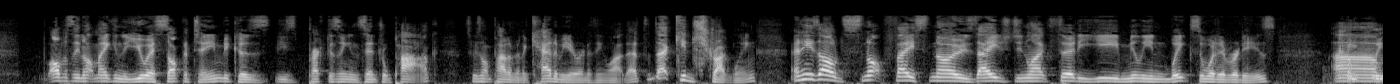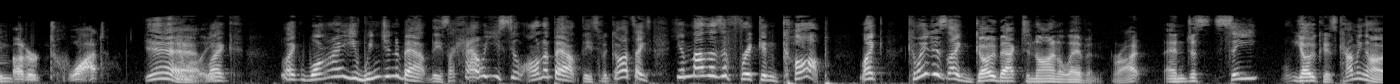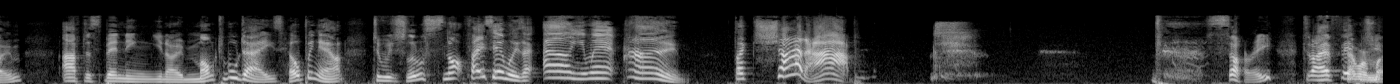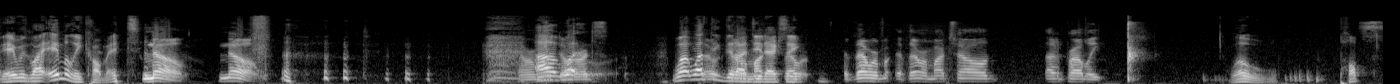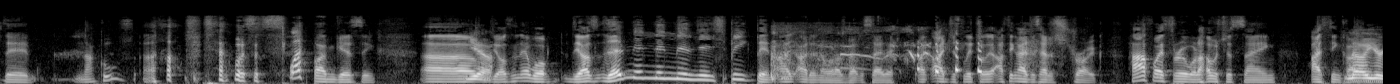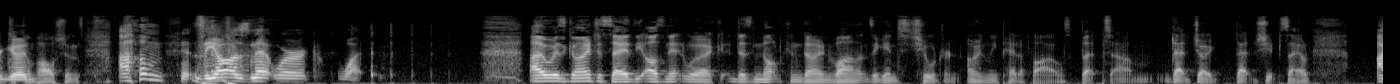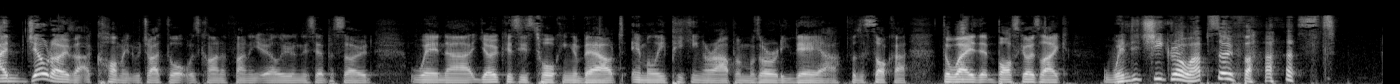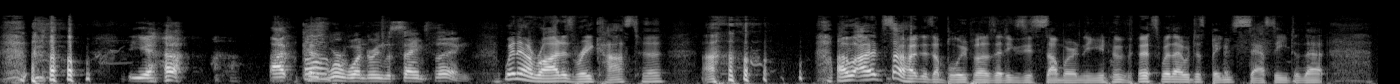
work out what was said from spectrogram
obviously not making the US soccer team because he's practicing in Central Park, so he's not part of an academy or anything like that. So that kid's struggling, and his old snot-faced nose, aged in like 30 year million weeks or whatever it is. Complete Um, utter twat. yeah, Emily. like, like, why are you whinging about this? Like, how are you still on about this? For God's sakes, your mother's a freaking cop. Like, can we just like go back to 9-11, right? And just see Yokas coming home after spending, you know, multiple days helping out to which little snot face Emily's like, oh, you went home. Like, shut up. Sorry, did I offend you my- there with my Emily comment? No, No. That were my Uh, what- darts. One, That- thing that, that I were my- actually. that were- if that were if that were my child, I'd probably Whoa. Pop their knuckles? That was a slap, I'm guessing. Um, Yeah. The Oz Network. The Oz. Speak, Ben. I, I don't know what I was about to say there. Like, I just literally. I think I just had a stroke. Halfway through what I was just saying, I think I No, went you're good. Compulsions. Um, the Oz Network. What? I was going to say the Oz Network does not condone violence against children, only pedophiles. But um, that joke, that ship sailed. I gelled over a comment which I thought was kind of funny earlier in this episode when uh, is talking about Emily picking her up and was already there for the soccer. The way that Bosco's like, when did she grow up so fast? Yeah, because Oh. we're wondering the same thing. when our writers recast her. I, I so hope there's a blooper that exists somewhere in the universe where they were just being sassy to that.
